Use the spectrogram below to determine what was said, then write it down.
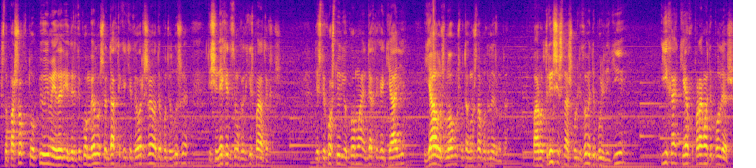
Στο Πασόκ, του οποίου είμαι ιδρυτικό μέλος, εντάχθηκα και θεώρησα ότι αποτελούσε τη συνέχεια της Δημοκρατικής Παράταξης. Δυστυχώς στο ίδιο κόμμα εντάχθηκαν και άλλοι για άλλους λόγους με τα γνωστά αποτελέσματα. Παροτρύνσεις να ασχοληθώ με την πολιτική είχα και έχω πράγματι πολλές.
